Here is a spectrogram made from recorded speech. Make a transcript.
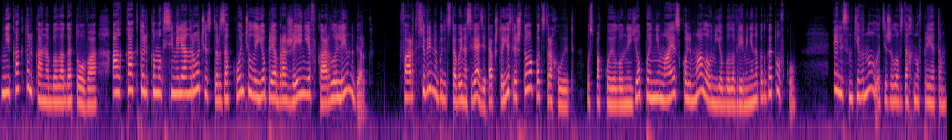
не как только она была готова, а как только Максимилиан Рочестер закончил ее преображение в Карлу Линдберг. «Фарт все время будет с тобой на связи, так что, если что, подстрахует», успокоил он ее, понимая, сколь мало у нее было времени на подготовку. Эллисон кивнула, тяжело вздохнув при этом.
